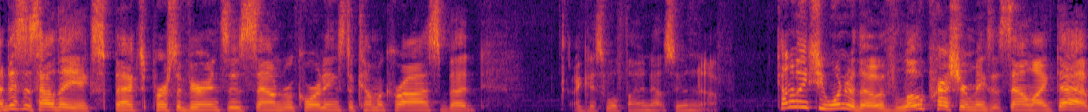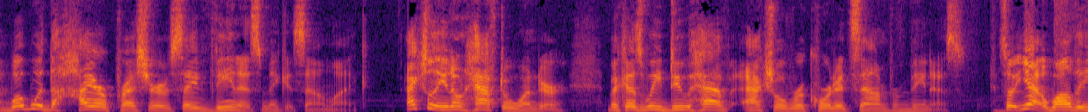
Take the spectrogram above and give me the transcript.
Now, this is how they expect Perseverance's sound recordings to come across, but I guess we'll find out soon enough. Kind of makes you wonder though, if low pressure makes it sound like that, what would the higher pressure of, say, Venus make it sound like? Actually, you don't have to wonder, because we do have actual recorded sound from Venus. So, yeah, while the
